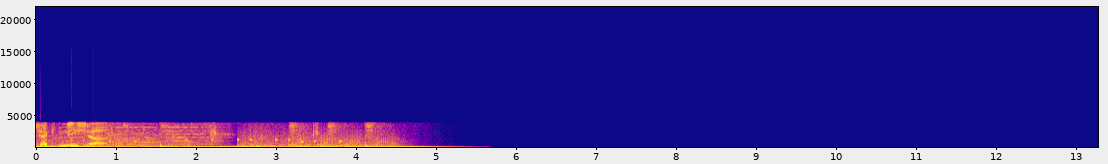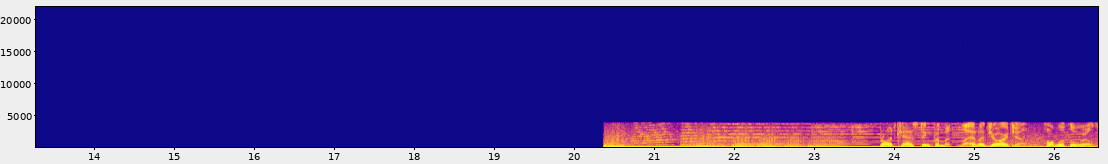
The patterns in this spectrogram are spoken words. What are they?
Technisha. Broadcasting from Atlanta, Georgia, home of the world's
